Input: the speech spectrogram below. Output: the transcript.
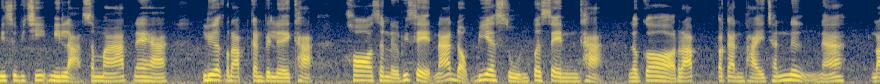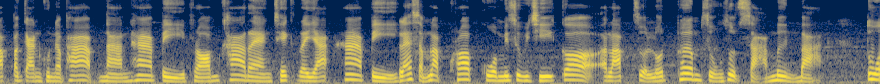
Mitsubishi Mirage Smart นะคะเลือกรับกันไปเลยค่ะ ข้อเสนอพิเศษนะดอกเบี้ย0%ค่ะ แล้วก็รับประกันภัยชั้นหนึ่งนะ รับประกันคุณภาพนาน 5 ปี พร้อมค่าแรงเช็คระยะ 5 ปี และสำหรับครอบครัวมิซูบิชิก็รับส่วนลดเพิ่มสูงสุด 30,000 บาท ตัว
